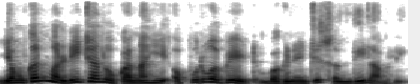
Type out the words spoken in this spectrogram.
यमकन मर्डीच्या लोकांना ही अपूर्व भेट बघण्याची संधी लाभली.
